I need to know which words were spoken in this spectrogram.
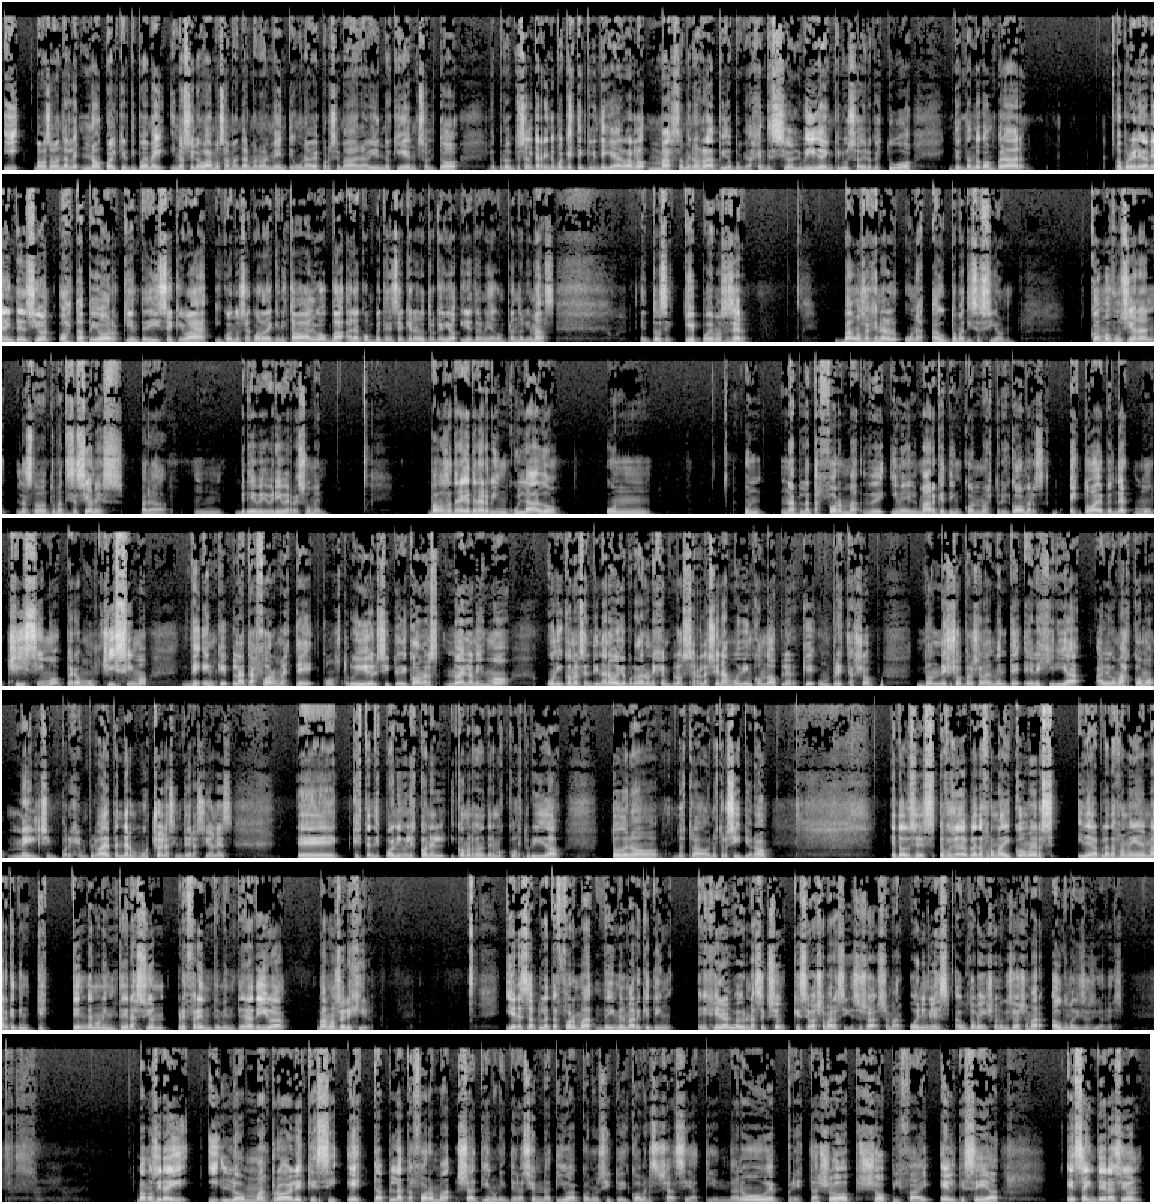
y vamos a mandarle no cualquier tipo de mail y no se lo vamos a mandar manualmente una vez por semana viendo quién soltó los productos en el carrito porque este cliente hay que agarrarlo más o menos rápido porque la gente se olvida incluso de lo que estuvo intentando comprar o por ahí le cambia la intención o hasta peor quien te dice que va y cuando se acuerda de que necesitaba algo va a la competencia que era el otro que vio y le termina comprando a alguien más. Entonces, ¿qué podemos hacer? Vamos a generar una automatización. ¿Cómo funcionan las automatizaciones? Para un breve, breve resumen. Vamos a tener que tener vinculado un, una plataforma de email marketing con nuestro e-commerce. Esto va a depender muchísimo, pero muchísimo de en qué plataforma esté construido el sitio de e-commerce. No es lo mismo un e-commerce en tienda nube que por dar un ejemplo se relaciona muy bien con Doppler que un PrestaShop donde yo personalmente elegiría algo más como MailChimp, por ejemplo. Va a depender mucho de las integraciones eh, que estén disponibles con el e-commerce donde tenemos construido todo nuestro, nuestro sitio, ¿no? Entonces, en función de la plataforma de e-commerce y de la plataforma de marketing que tengan una integración preferentemente nativa, vamos a elegir. Y en esa plataforma de email marketing en general va a haber una sección que se va a llamar así, que se va a llamar o en inglés automation o que se va a llamar automatizaciones. Vamos a ir ahí y lo más probable es que si esta plataforma ya tiene una integración nativa con un sitio de e-commerce, ya sea tienda nube, PrestaShop, Shopify, el que sea, esa integración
